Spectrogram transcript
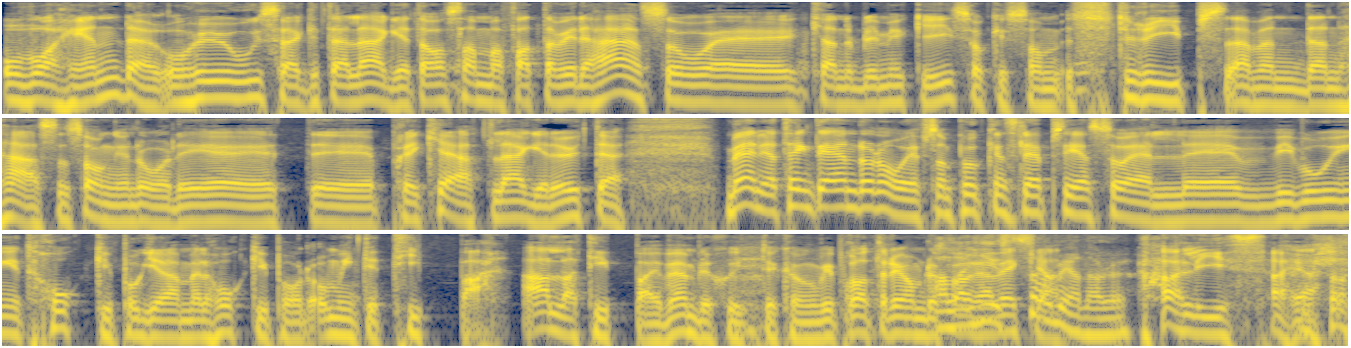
Och vad händer och hur osäkert är läget? Ja, sammanfattar vi det här så eh, kan det bli mycket ishockey som stryps även den här säsongen. Då. Det är ett eh, prekärt läge där ute. Men jag tänkte ändå då, eftersom pucken släpps i SHL, eh, vi vore ju inget hockeyprogram eller hockeypodd om inte tippa. Alla tippar ju. Vem blir skyttekung? Vi pratade om det Alla förra gissar, veckan. menar du? Alla gissar, ja.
